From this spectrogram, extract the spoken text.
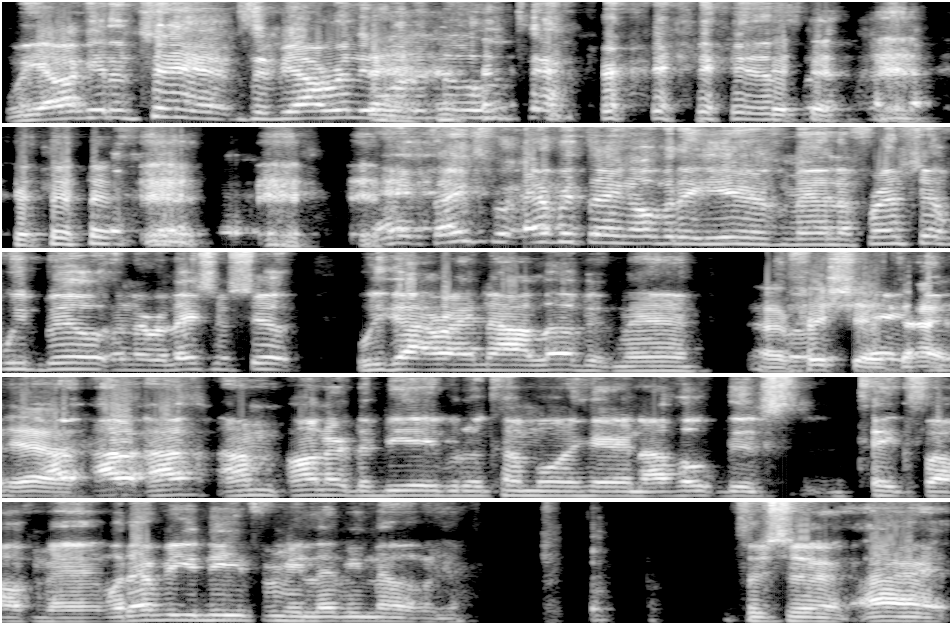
When y'all get a chance, if y'all really want to know who Tanner is. hey, thanks for everything over the years, man. The friendship we built and the relationship we got right now, I love it, man. I so, appreciate hey, that. Yeah, I, I, am honored to be able to come on here, and I hope this takes off, man. Whatever you need from me, let me know. Man. For sure. All right.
